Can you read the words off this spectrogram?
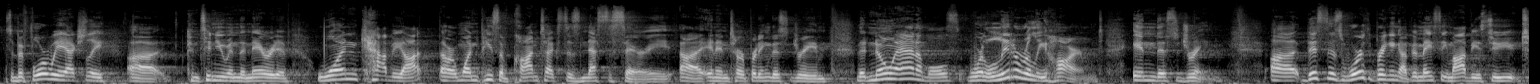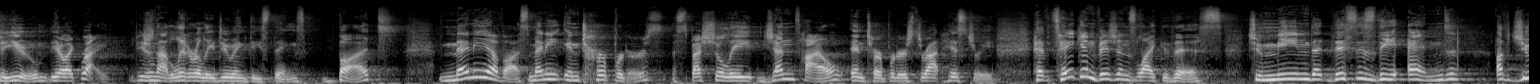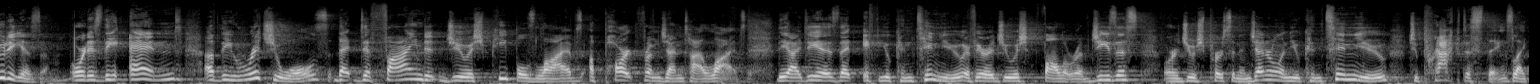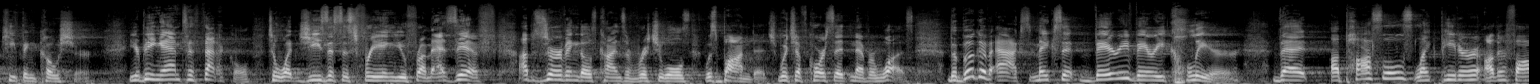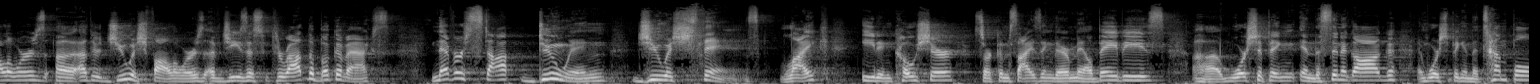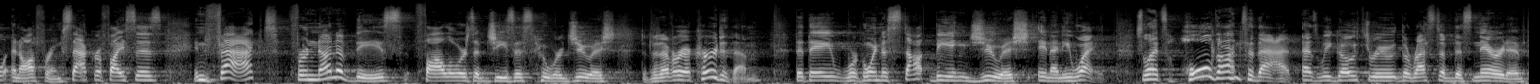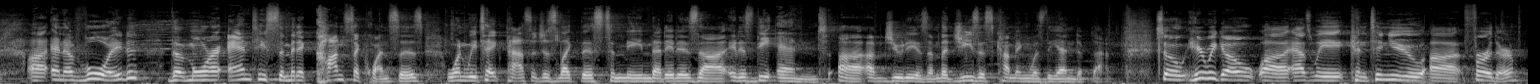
So, before we actually uh, continue in the narrative, one caveat or one piece of context is necessary uh, in interpreting this dream that no animals were literally harmed in this dream. Uh, this is worth bringing up. It may seem obvious to you, to you. You're like, right, Peter's not literally doing these things. But many of us, many interpreters, especially Gentile interpreters throughout history, have taken visions like this to mean that this is the end of Judaism, or it is the end of the rituals that defined Jewish people's lives apart from Gentile lives. The idea is that if you continue, if you're a Jewish follower of Jesus or a Jewish person in general, and you continue to practice things like keeping kosher, you're being antithetical to what Jesus is freeing you from, as if observing those kinds of rituals was bondage, which of course it never was. The book of Acts makes it very, very clear that apostles like Peter, other followers, uh, other Jewish followers of Jesus throughout the book of Acts never stop doing Jewish things like eating kosher, circumcising their male babies, uh, worshiping in the synagogue and worshiping in the temple and offering sacrifices. In fact, for none of these followers of Jesus who were Jewish did it ever occur to them that they were going to stop being Jewish in any way. So let's hold on to that as we go through the rest of this narrative uh, and avoid the more anti Semitic consequences when we take passages like this to mean that it is, uh, it is the end uh, of Judaism, that Jesus coming was the end of that. So here we go uh, as we continue uh, further.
